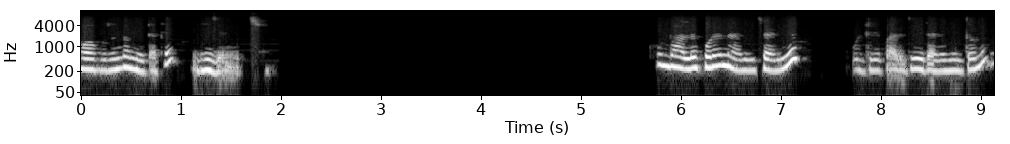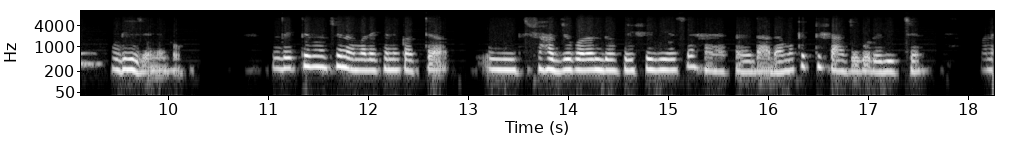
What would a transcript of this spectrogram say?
হওয়া পর্যন্ত আমি এটাকে ভেজে নিচ্ছি। খুব ভালো করে নাড়িয়ে চাড়িয়ে উল্টিয়ে পাল্টিয়ে এটাকে কিন্তু আমি ভেজে নেব। দেখতে পাচ্ছেন আমার এখানে কয়েকটা সাহায্য করার লোক এসে গিয়েছে। হ্যাঁ আপনার দাদা আমাকে একটু সাহায্য করে দিচ্ছে। মানে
